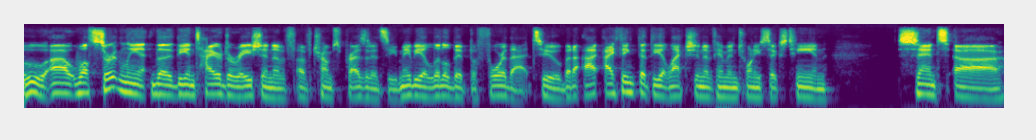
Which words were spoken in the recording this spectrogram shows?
Ooh, uh, well, certainly the the entire duration of of Trump's presidency, maybe a little bit before that too. But I, I think that the election of him in 2016 sent, uh,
